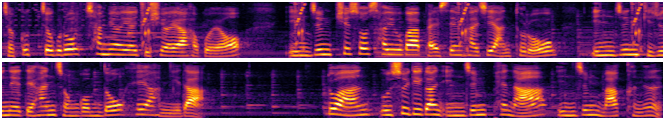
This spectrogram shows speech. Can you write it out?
적극적으로 참여해 주셔야 하고요. 인증 취소 사유가 발생하지 않도록 인증 기준에 대한 점검도 해야 합니다. 또한 우수기관 인증패나 인증 마크는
